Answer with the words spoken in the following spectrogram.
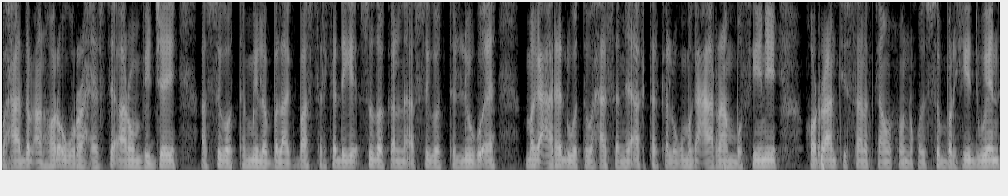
waxaa dabcan hore ugu raaxaystay aron vijay asigoo tamilo blackbuster ka dhigay. Sidoo kalena asigoo talugu ah magaca redwata waxaa sameeyay aktarka lagu magaca rambothini horaantii sanadkan wuxuu noqday super hidweyn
